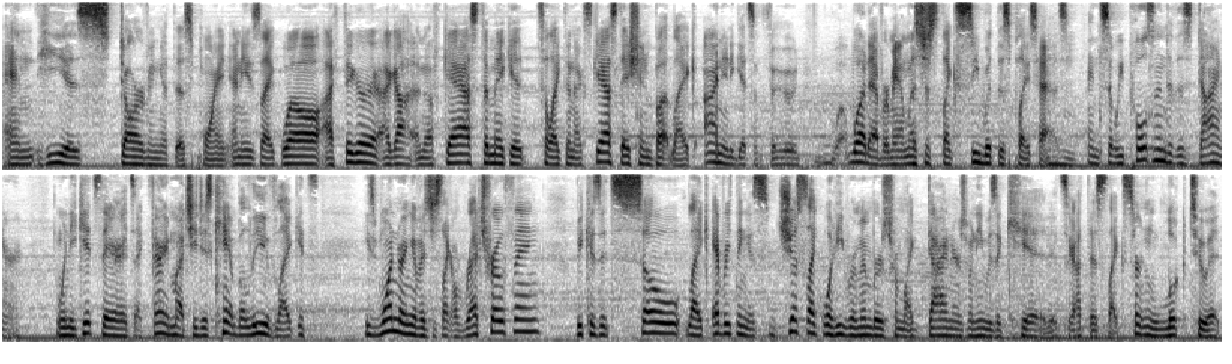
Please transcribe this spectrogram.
and he is starving at this point and he's like well i figure i got enough gas to make it to like the next gas station but like i need to get some food Wh- whatever man let's just like see what this place has mm-hmm. and so he pulls into this diner when he gets there it's like very much he just can't believe like it's he's wondering if it's just like a retro thing because it's so like everything is just like what he remembers from like diners when he was a kid. It's got this like certain look to it.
